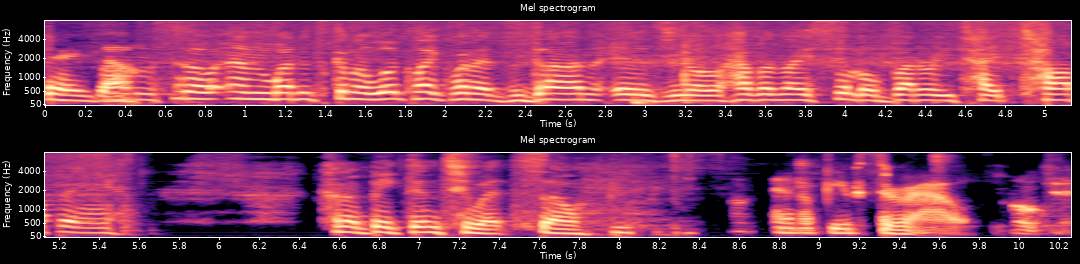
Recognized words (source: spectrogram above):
there you go. Um, so, and what it's going to look like when it's done is, you know, have a nice little buttery type topping kind of baked into it. So, It'll be throughout. Okay.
